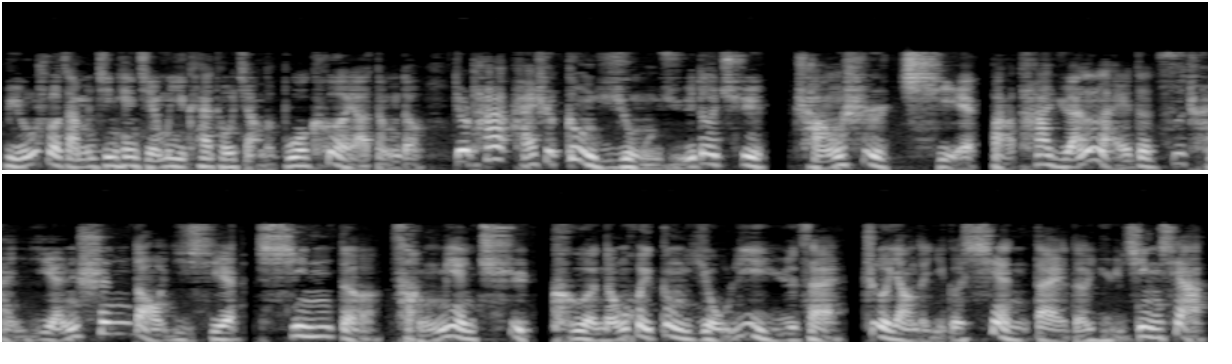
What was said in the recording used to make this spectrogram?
比如说咱们今天节目一开头讲的播客呀等等，就是它还是更勇于的去。尝试且把它原来的资产延伸到一些新的层面去，可能会更有利于在这样的一个现代的语境下，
